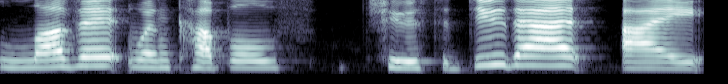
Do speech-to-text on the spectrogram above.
love it when couples choose to do that. I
